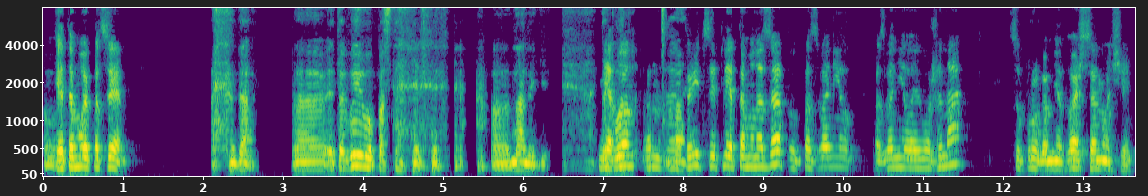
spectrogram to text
Это мой пациент. Да. Э, это вы его поставили э, на ноги. Нет, вот, он, он 30 лет тому назад, он позвонил, позвонила его жена, супруга мне в 2 часа ночи,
